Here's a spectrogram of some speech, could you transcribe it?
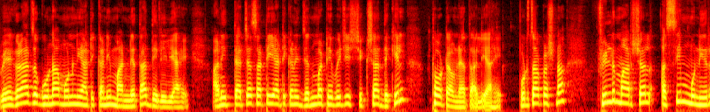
वेगळाच गुन्हा म्हणून या ठिकाणी मान्यता दिलेली आहे. आणि त्याच्यासाठी या ठिकाणी जन्मठेपेची शिक्षा देखील ठोठावण्यात आली आहे. पुढचा प्रश्न फील्ड मार्शल असीम मुनीर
